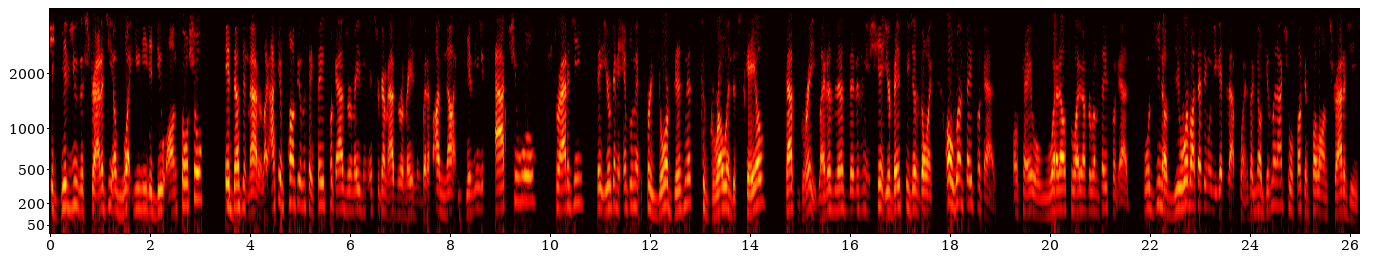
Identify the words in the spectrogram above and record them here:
to give you the strategy of what you need to do on social, it doesn't matter. Like I can pump you up and say Facebook ads are amazing, Instagram ads are amazing, but if I'm not giving you actual strategy that you're going to implement for your business to grow and to scale, that's great. Like that doesn't, that doesn't mean shit. You're basically just going, oh, run Facebook ads. Okay, well, what else do I have to run Facebook ads? Well, you know, you worry about that thing when you get to that point. It's like, no, give them an actual fucking full-on strategy.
